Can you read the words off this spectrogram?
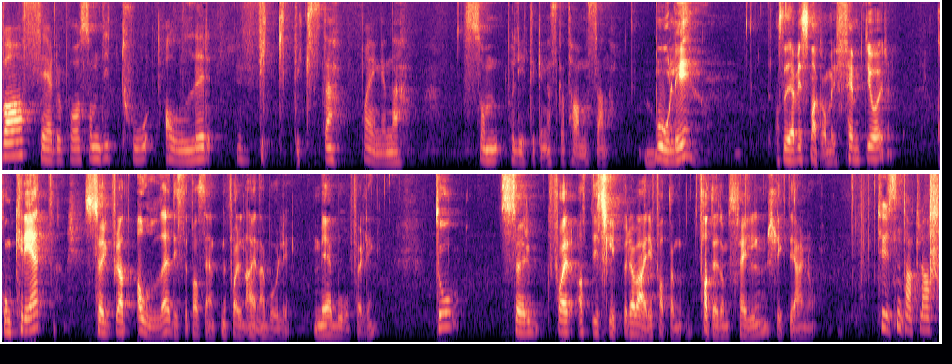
Hva ser du på som de to aller viktigste poengene som politikerne skal ta med seg? Bolig. Altså det har vi snakka om i 50 år. Konkret sørg for at alle disse pasientene får en egnet bolig med booppfølging. To, sørg for at de slipper å være i fattigdomsfellen slik de er nå. Tusen takk, Lars.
